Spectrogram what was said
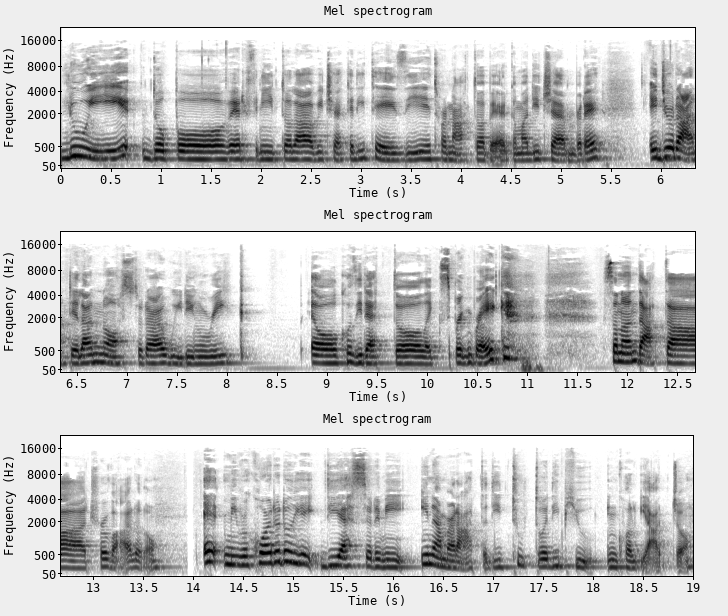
Lui, dopo aver finito la ricerca di tesi, è tornato a Bergamo a dicembre e durante la nostra Reading Week, il cosiddetto like, spring break, sono andata a trovarlo. E mi ricordo di, di essermi innamorata di tutto e di più in quel viaggio.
